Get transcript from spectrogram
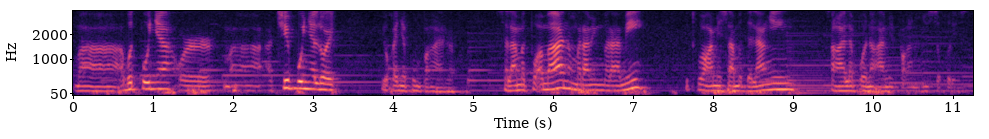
maabot po niya or ma-achieve po niya, Lord, yung kanya pong pangarap. Salamat po Ama ng maraming marami. Ito po ang aming samot dalangin sa ngalan po ng aming Panginoon Hesus Kristo.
